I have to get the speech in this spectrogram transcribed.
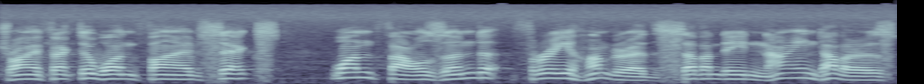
Trifecta 156, $1,379.80.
